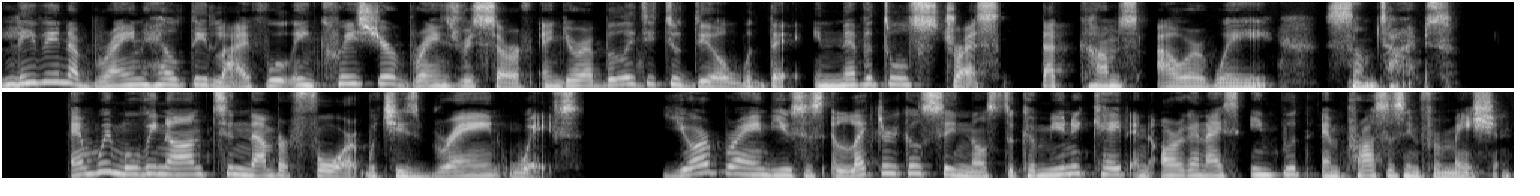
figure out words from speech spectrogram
Living a brain healthy life will increase your brain's reserve and your ability to deal with the inevitable stress that comes our way sometimes. And we're moving on to number four, which is brain waves. Your brain uses electrical signals to communicate and organize input and process information.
